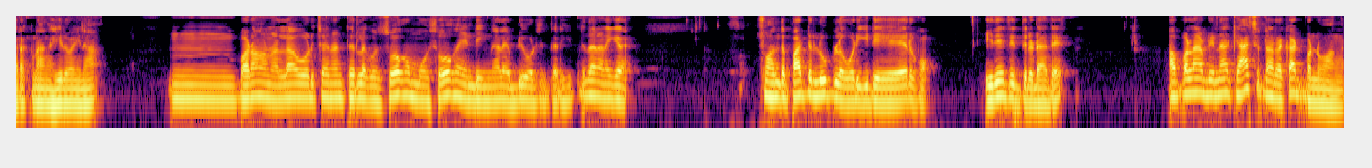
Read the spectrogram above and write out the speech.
இறக்குனாங்க ஹீரோயினா படம் நல்லா ஓடிச்சா என்னன்னு தெரில கொஞ்சம் சோகம் சோக எண்டிங்னால எப்படி ஓடிச்சுன்னு தெரியல. ஹிட்டு தான் நினைக்கிறேன். ஸோ அந்த பாட்டு லூப்பில் ஓடிக்கிட்டே இருக்கும். இதே திருடாது அப்போல்லாம் எப்படின்னா கேசட்லாம் ரெக்கார்ட் பண்ணுவாங்க.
